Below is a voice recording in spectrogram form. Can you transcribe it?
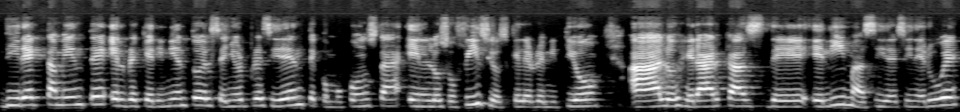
directamente el requerimiento del señor presidente, como consta en los oficios que le remitió a los jerarcas de el IMAS y de Cinerube,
